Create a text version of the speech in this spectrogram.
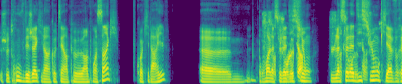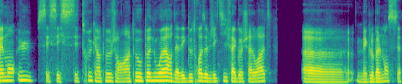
je trouve déjà qu'il a un côté un peu 1.5, quoi qu'il arrive. Euh, pour moi, la seule addition, la seule addition qui a vraiment eu, c'est c'est- ces trucs un peu genre un peu open world avec deux trois objectifs à gauche à droite. Euh, mais globalement, c'est à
